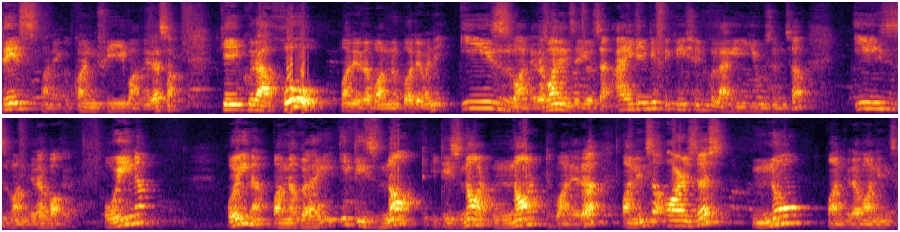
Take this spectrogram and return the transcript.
देश भनेको कन्ट्री भनेर छ। केही कुरा हो भनेर भन्नु पर्यो भने इज भनेर भनिन्छ। यो चाहिँ आइडेन्टिफिकेसनको लागि युज हुन्छ। इज भनेर भयो। होइन। होइन भन्नको लागि it is not it is not not भनेर भनिन्छ। अर जस्ट नो भनेर भनिन्छ।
